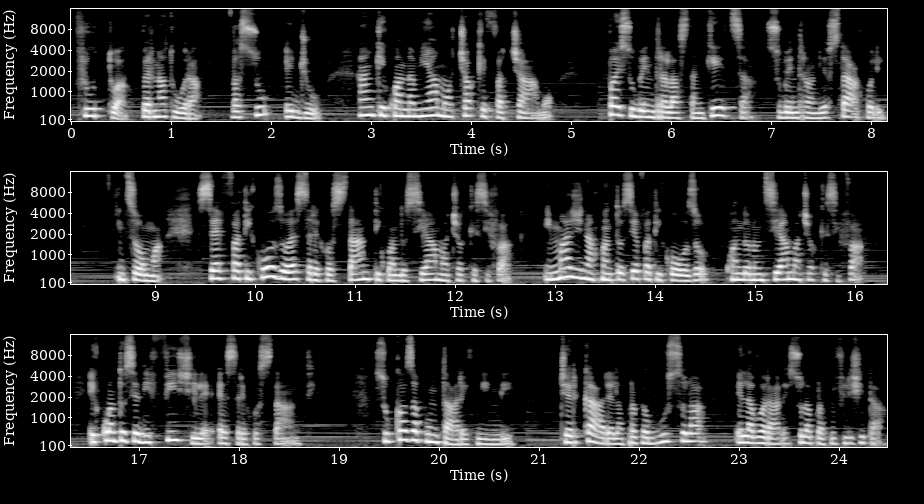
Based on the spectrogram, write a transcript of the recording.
fluttua per natura, va su e giù, anche quando amiamo ciò che facciamo. Poi subentra la stanchezza, subentrano gli ostacoli. Insomma, se è faticoso essere costanti quando si ama ciò che si fa, immagina quanto sia faticoso quando non si ama ciò che si fa e quanto sia difficile essere costanti. Su cosa puntare quindi? Cercare la propria bussola e lavorare sulla propria felicità,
